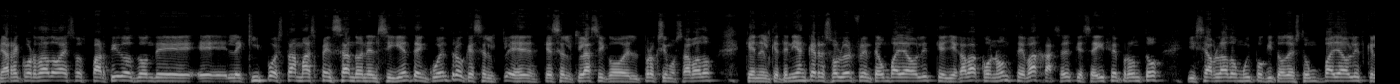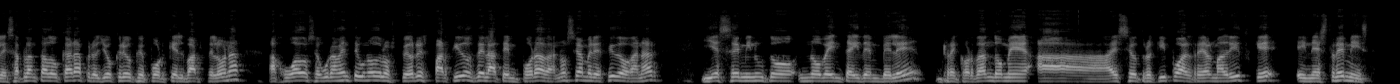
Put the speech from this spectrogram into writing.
me ha recordado a esos partidos donde eh, el equipo está más pensando en el siguiente encuentro, que es, el, eh, que es el clásico el próximo sábado, que en el que tenían que resolver frente a un Valladolid que llegaba con 11 bajas, eh, que se dice pronto y se ha hablado muy poquito de esto. Un Valladolid que les ha plantado cara, pero yo creo que porque el Barcelona ha jugado seguramente uno de los peores partidos de la temporada. No se ha merecido ganar y ese minuto 90 y Dembélé, recordándome a ese otro equipo, al Real Madrid, que en extremis,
